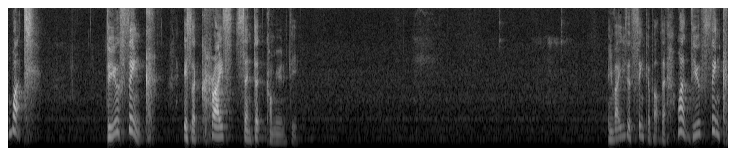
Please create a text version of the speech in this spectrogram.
What do you think is a Christ centered community? Invite you to think about that. What do you think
